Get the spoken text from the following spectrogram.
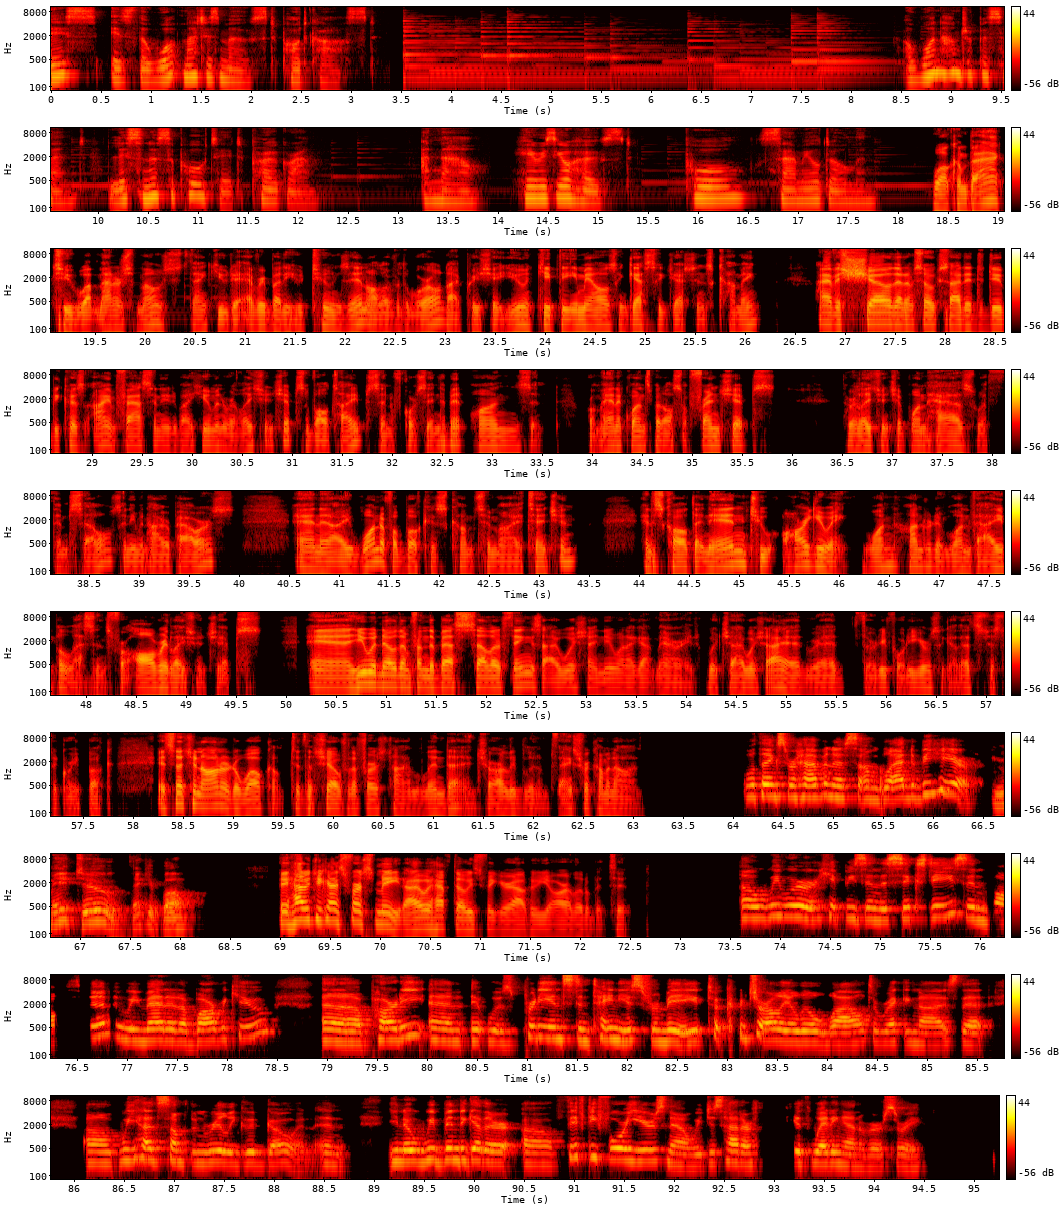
This is the What Matters Most podcast. A 100% listener supported program. And now, here is your host, Paul Samuel Dolman. Welcome back to What Matters Most. Thank you to everybody who tunes in all over the world. I appreciate you and keep the emails and guest suggestions coming. I have a show that I'm so excited to do because I am fascinated by human relationships of all types, and of course, intimate ones and romantic ones, but also friendships, the relationship one has with themselves and even higher powers. And a wonderful book has come to my attention, and it's called An End to Arguing 101 Valuable Lessons for All Relationships. And you would know them from the bestseller Things I Wish I Knew When I Got Married, which I wish I had read 30, 40 years ago. That's just a great book. It's such an honor to welcome to the show for the first time Linda and Charlie Bloom. Thanks for coming on. Well, thanks for having us. I'm glad to be here. Me too. Thank you, Paul. Hey, how did you guys first meet? I would have to always figure out who you are a little bit too. Oh, we were hippies in the 60s in Boston, and we met at a barbecue uh, party, and it was pretty instantaneous for me. It took Charlie a little while to recognize that uh, we had something really good going. And, you know, we've been together uh, 54 years now. We just had our fifth wedding anniversary.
